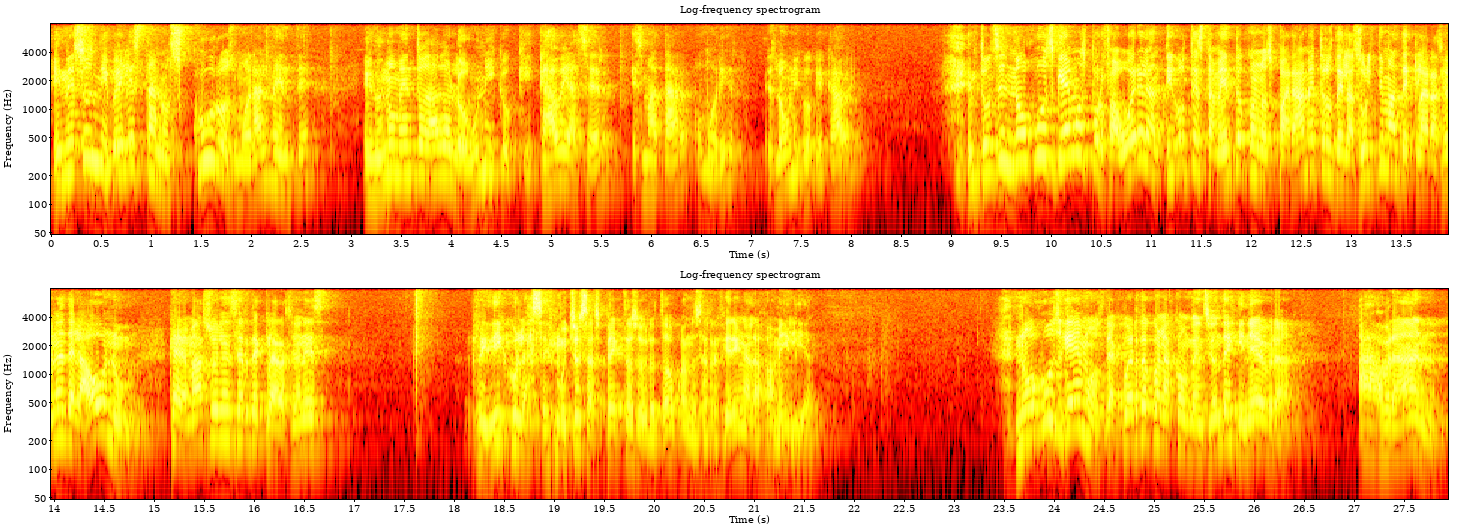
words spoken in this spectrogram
en esos niveles tan oscuros moralmente, en un momento dado lo único que cabe hacer es matar o morir. Es lo único que cabe. Entonces no juzguemos por favor el Antiguo Testamento con los parámetros de las últimas declaraciones de la ONU, que además suelen ser declaraciones ridículas en muchos aspectos, sobre todo cuando se refieren a la familia. No juzguemos de acuerdo con la Convención de Ginebra a Abraham.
